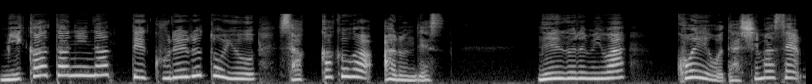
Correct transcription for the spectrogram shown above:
味方になってくれるという錯覚があるんです。ぬいぐるみは声を出しません。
